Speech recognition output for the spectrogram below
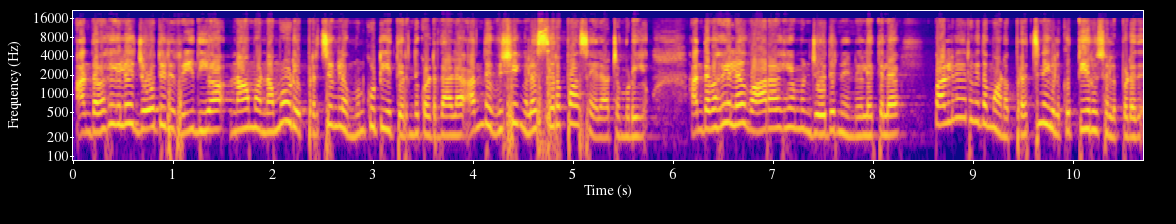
அந்த வகையில் ஜோதிட ரீதியாக நாம் நம்மளுடைய பிரச்சனைகளை முன்கூட்டியே தெரிந்து கொள்றதால அந்த விஷயங்களை சிறப்பாக செயலாற்ற முடியும். அந்த வகையில் வாராகியம்மன் ஜோதிட நிலையத்தில் பல்வேறு விதமான பிரச்சனைகளுக்கு தீர்வு சொல்லப்படுது.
